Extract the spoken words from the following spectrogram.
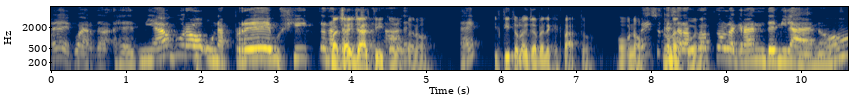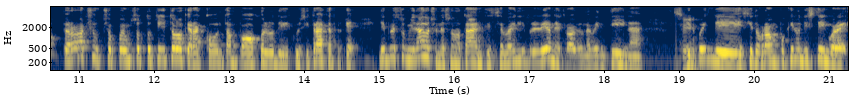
Eh, guarda, eh, mi auguro una pre-uscita. Ma c'hai già il titolo però. Eh? Il titolo è già belle che fatto. O no? Penso che sarà ancora. proprio la Grande Milano, però c'è, c'è, poi un sottotitolo che racconta un po' quello di cui si tratta, perché libri su Milano ce ne sono tanti, se vai in libreria ne trovi una ventina, sì. quindi si dovrà un pochino distinguere.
